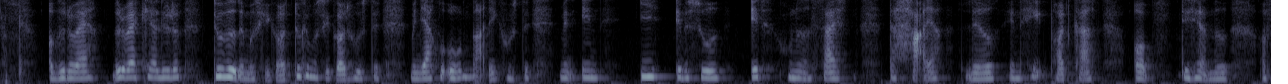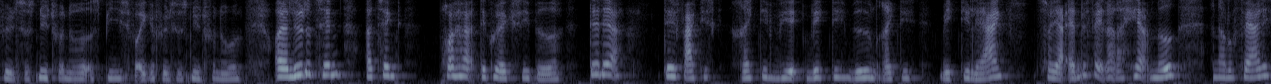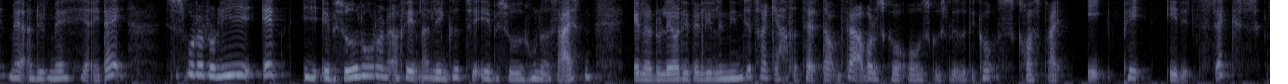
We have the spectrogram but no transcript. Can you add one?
Og ved du hvad, ved du hvad, kære lytter, du ved det måske godt, du kan måske godt huske det, men jeg kunne åbenbart ikke huske det. Men en, i episode 116, der har jeg lavet en helt podcast om det her med at føle sig snydt for noget og spise for ikke at føle sig snydt for noget. Og jeg lyttede til den og tænkte, prøv at høre, det kunne jeg ikke sige bedre. Det der, det er faktisk rigtig vigtig viden, rigtig vigtig læring. Så jeg anbefaler dig hermed, at når du er færdig med at lytte med her i dag, så smutter du lige ind i episodenoterne og finder linket til episode 116, eller du laver det der lille ninja-trick, jeg har fortalt dig om før, hvor du skriver overskudslivet.dk-ep116,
